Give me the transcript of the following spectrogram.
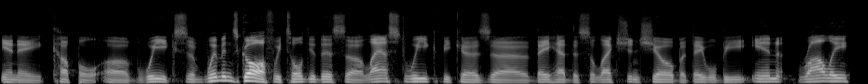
in a couple of weeks. Uh, women's golf, we told you this uh, last week because uh, they had the selection show, but they will be in Raleigh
